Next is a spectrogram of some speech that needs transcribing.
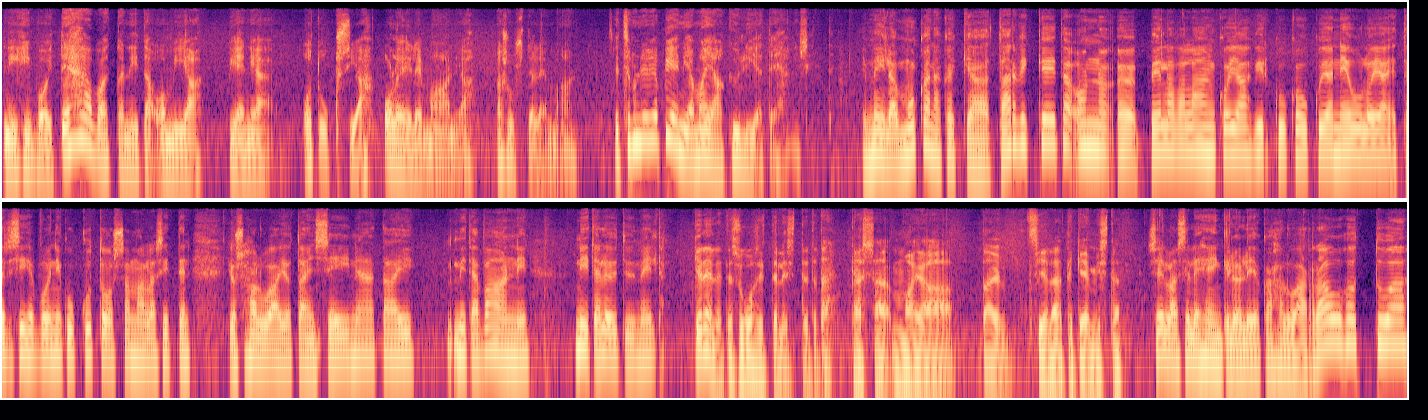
niihin voi tehdä vaikka niitä omia pieniä otuksia oleilemaan ja asustelemaan. Että semmoisia pieniä majakyliä tehdään sitten. Ja meillä on mukana kaikkia tarvikkeita, on ö, pelavalankoja, virkkuukoukkuja, neuloja, että siihen voi niinku kutoa samalla sitten, jos haluaa jotain seinää tai mitä vaan, niin niitä löytyy meiltä. Kenelle te suosittelisitte tätä kässämajaa tai siellä tekemistä? Sellaiselle henkilölle, joka haluaa rauhoittua,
